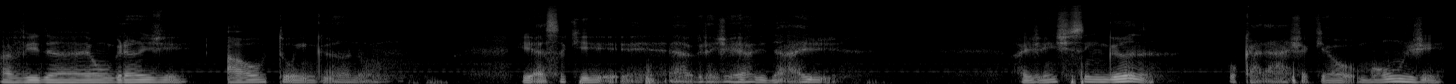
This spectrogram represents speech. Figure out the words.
A vida é um grande auto-engano. E essa aqui é a grande realidade. A gente se engana. O cara acha que é o monge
